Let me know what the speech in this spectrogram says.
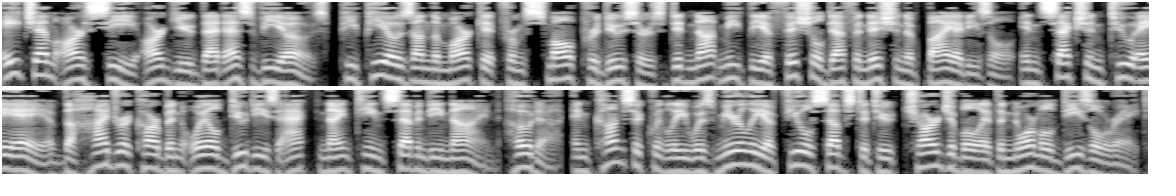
HMRC argued that SVOs, PPOs on the market from small producers did not meet the official definition of biodiesel in Section 2AA of the Hydrocarbon Oil Duties Act 1979 (HODA) and consequently was merely a fuel substitute chargeable at the normal diesel rate.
